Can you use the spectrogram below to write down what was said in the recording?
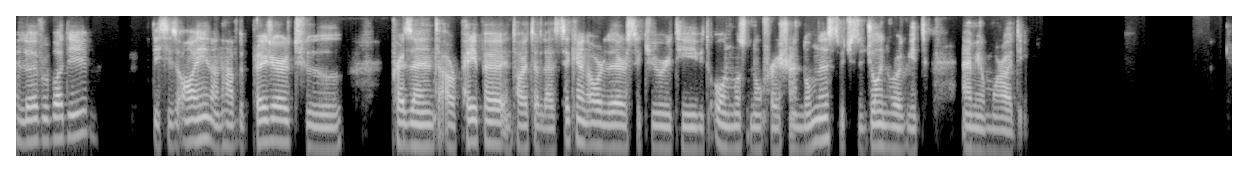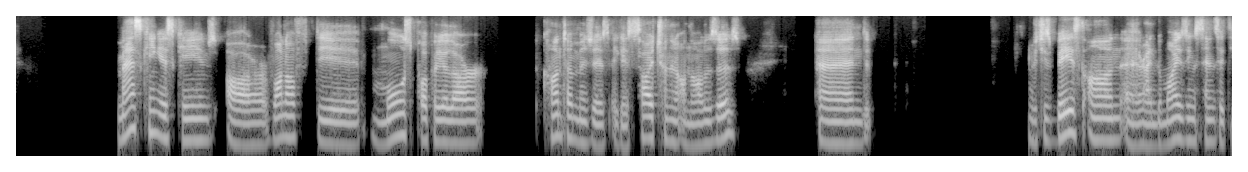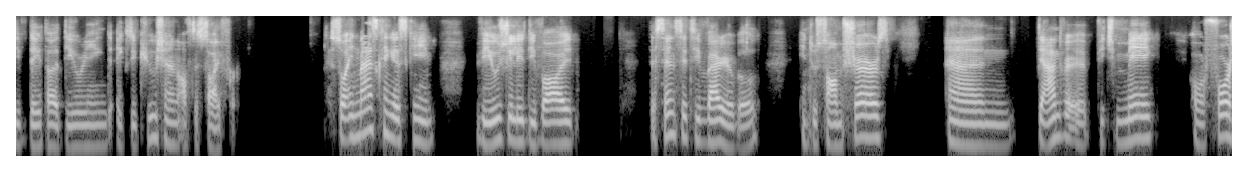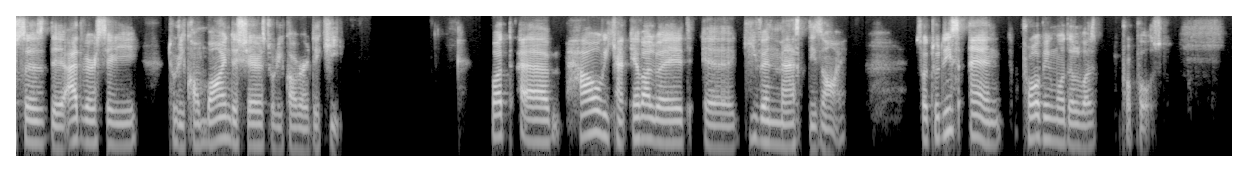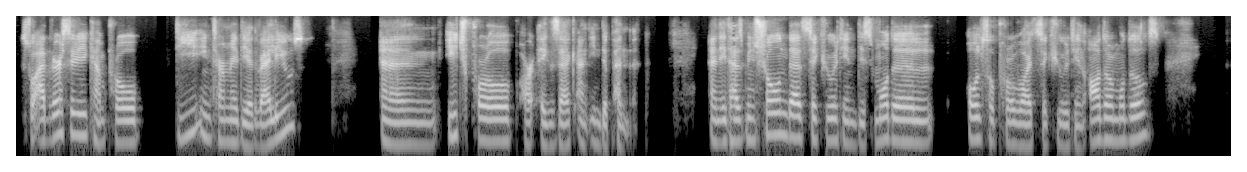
Hello, everybody. This is Aein and I have the pleasure to present our paper entitled as Second Order Security with Almost No Fresh Randomness, which is a joint work with Amir Moradi. Masking schemes are one of the most popular countermeasures against side channel analysis and which is based on uh, randomizing sensitive data during the execution of the cipher. So in masking a scheme, we usually divide the sensitive variable into some shares and the which make or forces the adversary to recombine the shares to recover the key. But um, how we can evaluate a given mask design? So to this end, probing model was proposed. So adversary can probe the intermediate values and each probe are exact and independent. And it has been shown that security in this model also provides security in other models.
